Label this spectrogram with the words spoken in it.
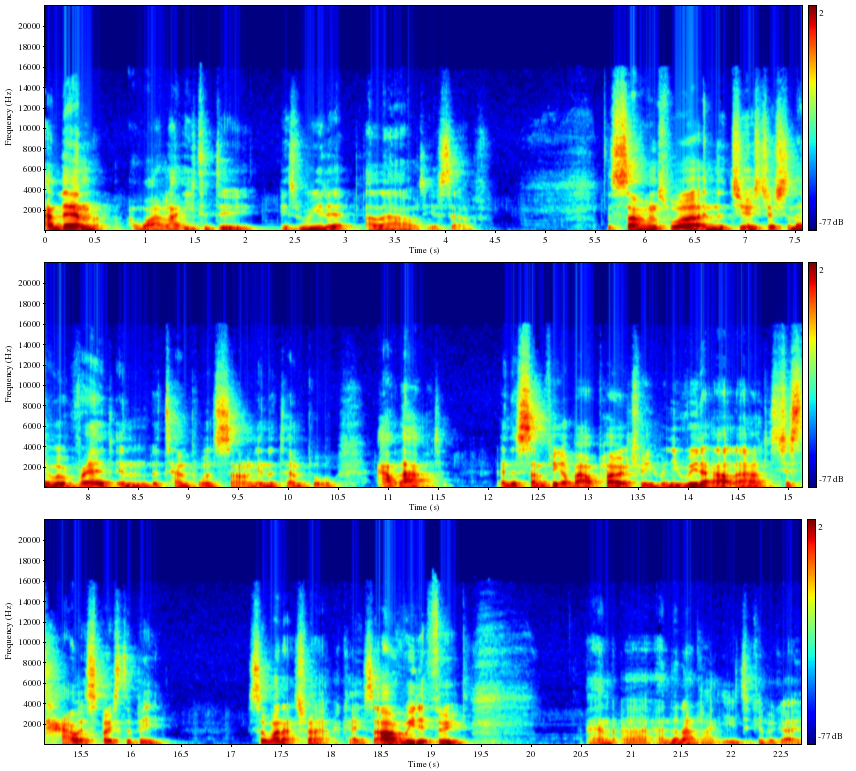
And then what I'd like you to do is read it aloud yourself. The Psalms were in the Jewish tradition, they were read in the temple and sung in the temple out loud. And there's something about poetry when you read it out loud, it's just how it's supposed to be. So why not try it? Okay, so I'll read it through and, uh, and then I'd like you to give a go.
